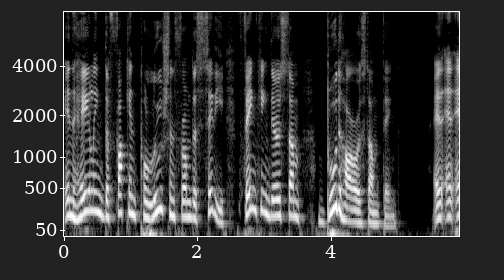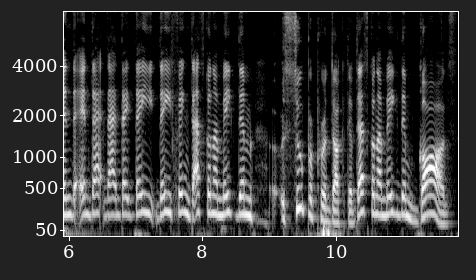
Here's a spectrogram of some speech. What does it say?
Inhaling the fucking pollution from the city, thinking there's some Buddha or something. And, and, and, and that, that they, they, they think that's gonna make them uh, super productive. That's gonna make them gods.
